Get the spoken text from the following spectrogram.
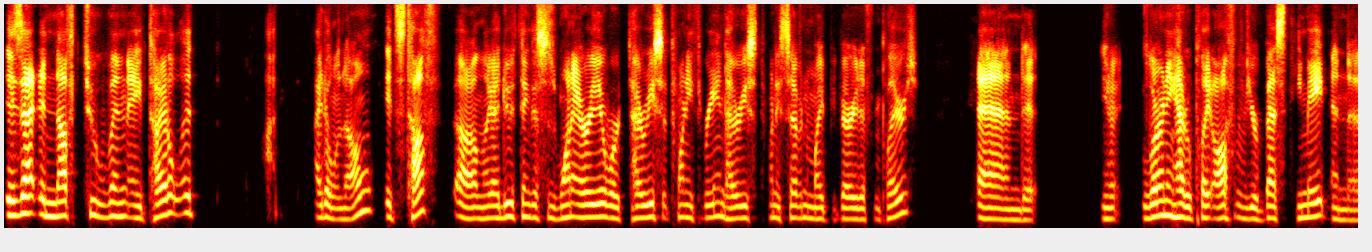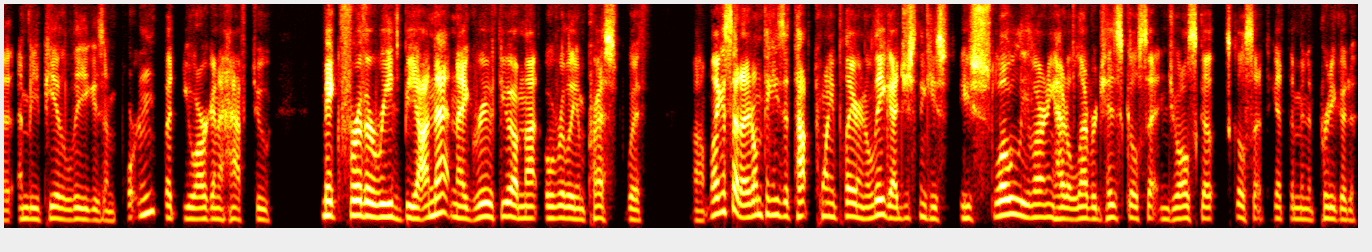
is that enough to win a title? It, I don't know. It's tough. Um, like I do think this is one area where Tyrese at 23 and Tyrese at 27 might be very different players. And you know, learning how to play off of your best teammate and the MVP of the league is important, but you are going to have to make further reads beyond that. And I agree with you. I'm not overly impressed with. Um, like I said, I don't think he's a top 20 player in the league. I just think he's he's slowly learning how to leverage his skill set and Joel's skill set to get them in a pretty good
